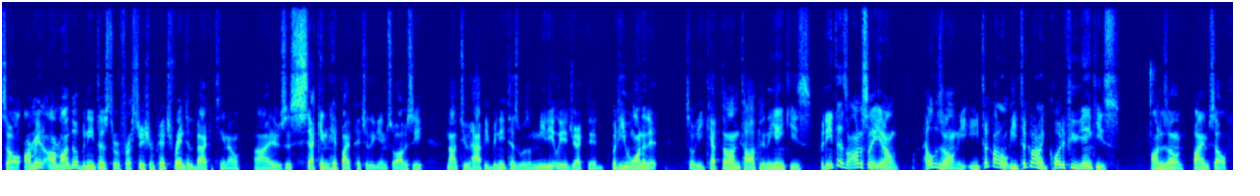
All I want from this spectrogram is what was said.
so Armando Benitez threw a frustration pitch right into the back of Tino. Uh, it was his second hit by pitch of the game, so obviously not too happy. Benitez was immediately ejected, but he wanted it, so he kept on talking to the Yankees. Benitez, honestly, you know, held his own. He, he took on he took on quite a few Yankees on his own by himself.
